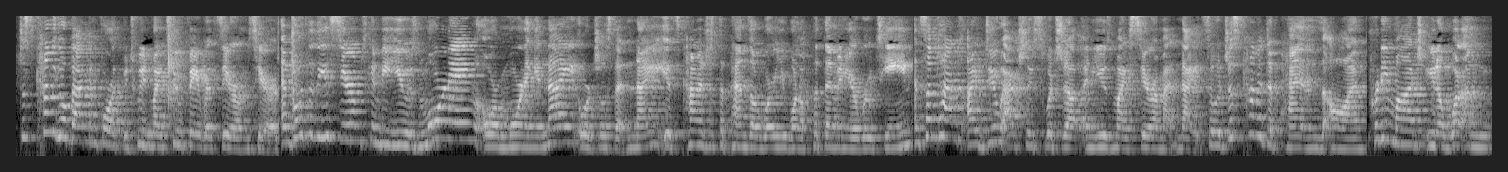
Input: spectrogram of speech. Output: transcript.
just kind of go back and forth between my two favorite serums here. And both of these serums can be used morning or morning and night or just at night. It's kind of just depends on where you want to put them in your routine. And sometimes I do actually switch it up and use my serum at night. So it just kind of depends on pretty much, you know, what I'm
